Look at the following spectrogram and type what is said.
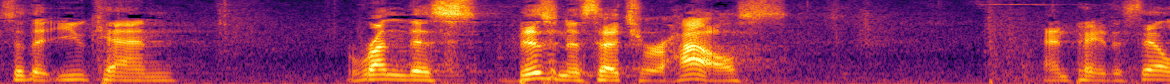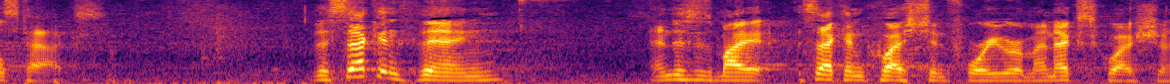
so that you can run this business at your house and pay the sales tax. The second thing, and this is my second question for you, or my next question,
